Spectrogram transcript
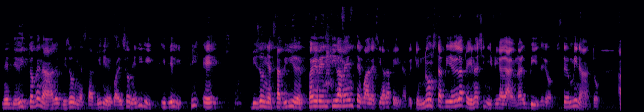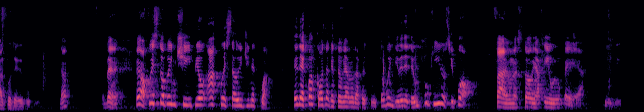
nel diritto penale bisogna stabilire quali sono i delitti, i delitti e bisogna stabilire preventivamente quale sia la pena, perché non stabilire la pena significa dare un arbitrio sterminato al potere pubblico. No? Va bene? Però questo principio ha questa origine qua ed è qualcosa che troviamo dappertutto. Quindi vedete, un pochino si può fare una storia europea dei diritti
